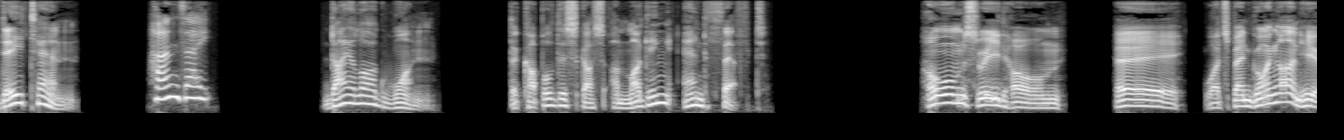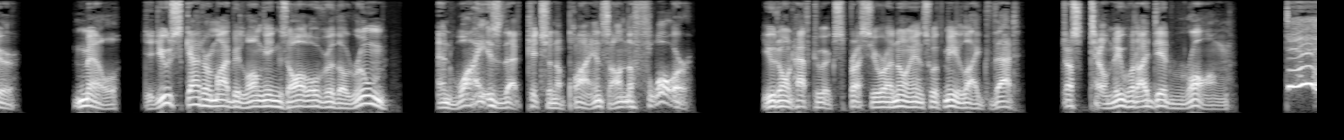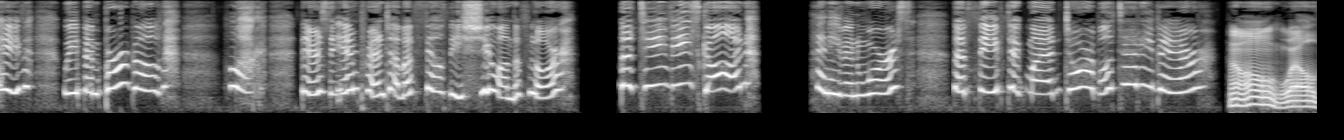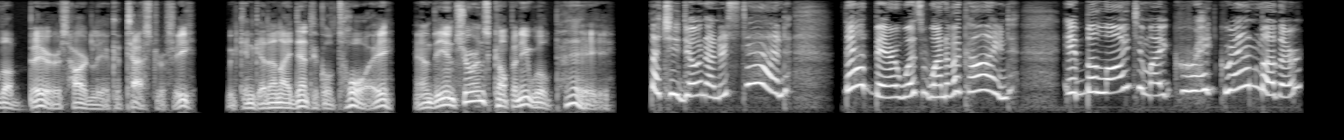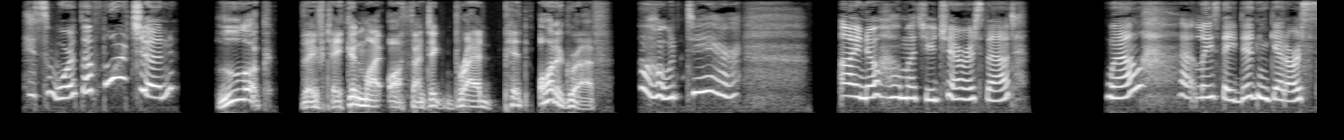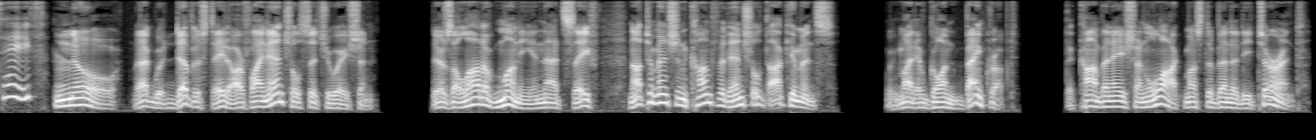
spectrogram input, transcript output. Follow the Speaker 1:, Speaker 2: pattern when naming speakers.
Speaker 1: Day 10.
Speaker 2: 犯罪、
Speaker 1: Dialogue 1. The couple discuss a mugging and theft.
Speaker 3: Home sweet home. Hey, what's been going on here? Mel, did you scatter my belongings all over the room? And why is that kitchen appliance on the floor? You don't have to express your annoyance with me like that. Just tell me what I did wrong.
Speaker 4: Dave, we've been burgled. Look, there's the imprint of a filthy shoe on the floor. The TV's gone. And even worse, the thief took my adorable teddy bear.
Speaker 3: Oh, well, the bear's hardly a catastrophe. We can get an identical toy, and the insurance company will pay.
Speaker 4: But you don't understand. That bear was one of a kind. It belonged to my great grandmother. It's worth a fortune.
Speaker 3: Look, they've taken my authentic Brad Pitt autograph.
Speaker 4: Oh dear. I know how much you cherish that. Well, at least they didn't get our safe.
Speaker 3: No, that would devastate our financial situation. There's a lot of money in that safe, not to mention confidential documents. We might have gone bankrupt. The combination lock must have been a deterrent.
